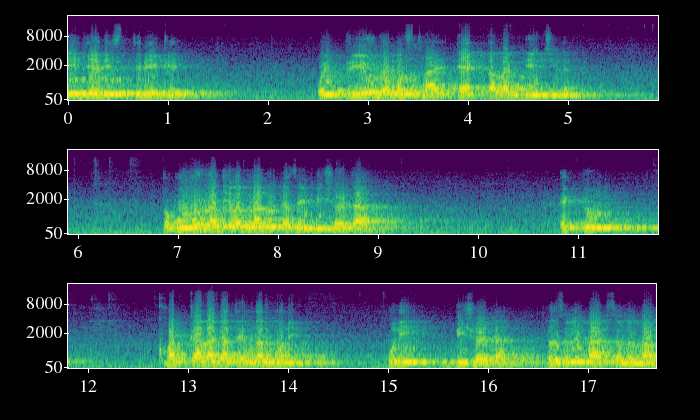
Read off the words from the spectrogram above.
নিজের স্ত্রীকে ওই প্রিয়ুড অবস্থায় এক তালাক দিয়েছিলেন। তো ওমর রাদিয়াল্লাহু আনহুর কাছে বিষয়টা একটু খটকা লাগাতে ওনার মনে উনি বিষয়টা রসুল পাক সাল্লাহ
